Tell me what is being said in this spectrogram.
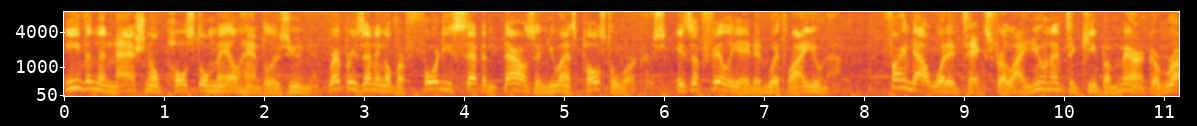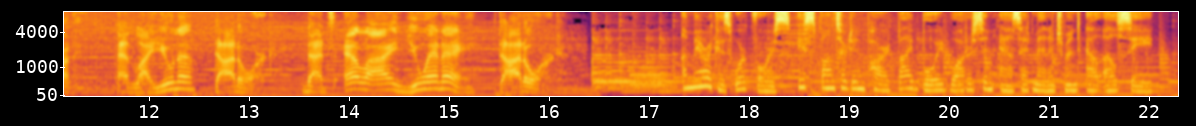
Even the National Postal Mail Handlers Union, representing over 47,000 U.S. postal workers, is affiliated with LIUNA. Find out what it takes for LIUNA to keep America running at liuna.org. That's L I U N A dot org. America's Workforce is sponsored in part by Boyd Watterson Asset Management, LLC.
